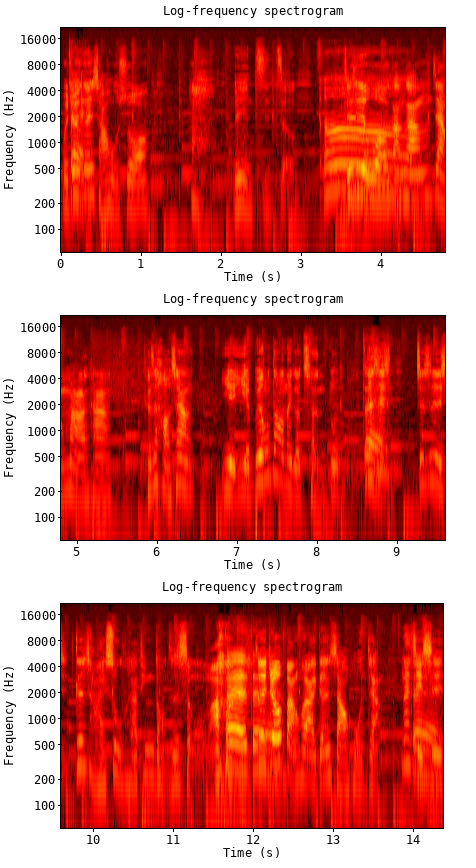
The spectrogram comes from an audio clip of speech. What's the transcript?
我就跟小虎说啊，有点自责，就是我刚刚这样骂他，可是好像也也不用到那个程度。但是就是跟小孩诉苦，他听不懂这是什么嘛？对对。所以就返回来跟小虎讲。那其实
